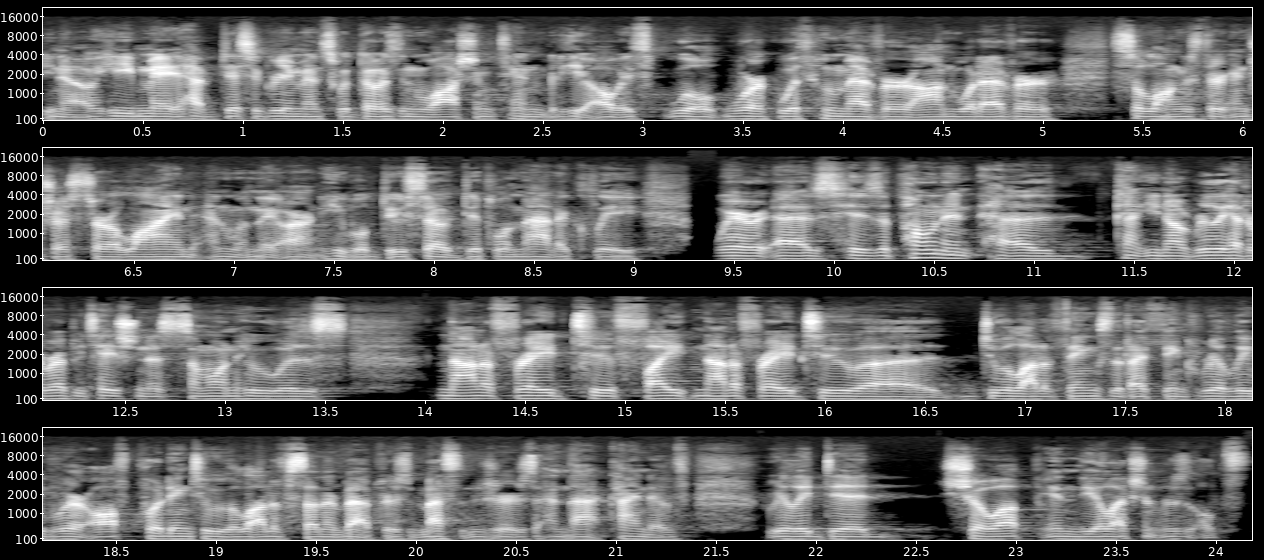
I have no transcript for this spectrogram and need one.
you know, he may have disagreements with those in Washington, but he always will work with whomever on whatever, so long as their interests are aligned. And when they aren't, he will do so diplomatically. Whereas his opponent had, you know, really had a reputation as someone who was not afraid to fight, not afraid to uh, do a lot of things that I think really were off-putting to a lot of Southern Baptist messengers, and that kind of really did show up in the election results.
